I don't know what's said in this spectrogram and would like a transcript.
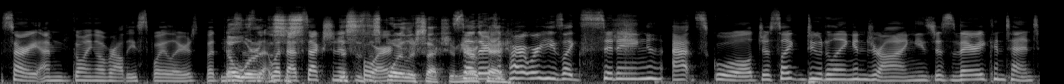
Sorry, I'm going over all these spoilers, but this No, is the- this what that is- section this is, is for. the spoiler section. So You're there's okay. a part where he's like sitting at school, just like doodling and drawing. He's just very content.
